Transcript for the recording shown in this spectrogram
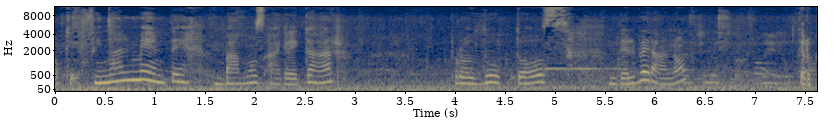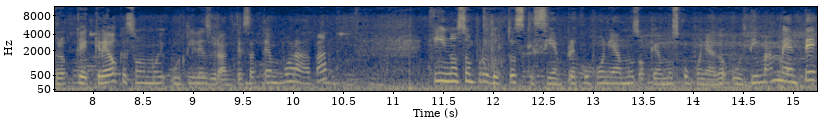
Ok, finalmente vamos a agregar productos del verano. Creo, creo, que, creo que son muy útiles durante esta temporada y no son productos que siempre cuponeamos o que hemos cuponeado últimamente.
